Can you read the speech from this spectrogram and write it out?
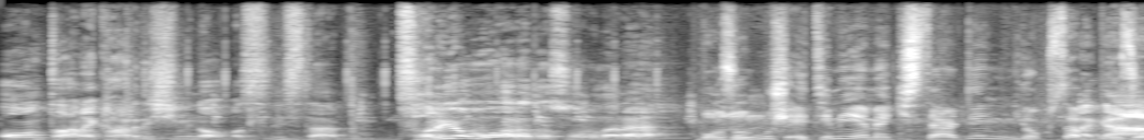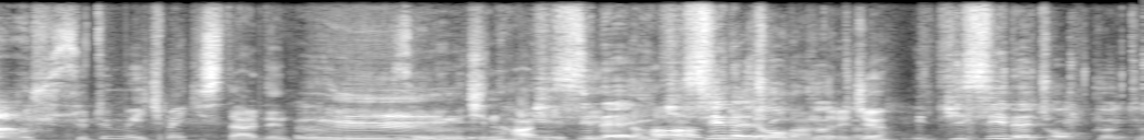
10 tane kardeşimin olmasını isterdim. Sarıyor bu arada sorular ha. Bozulmuş eti mi yemek isterdin yoksa Aga. bozulmuş sütü mü içmek isterdin? Senin için hangisi İkisi de, daha az ikisi de mide çok bulandırıcı? kötü. İkisi de çok kötü.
